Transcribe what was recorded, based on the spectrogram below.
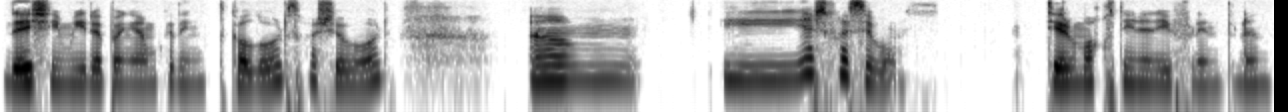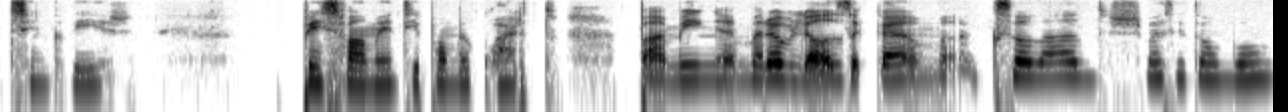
deixem-me ir apanhar um bocadinho de calor, se faz favor. Um, e acho que vai ser bom ter uma rotina diferente durante 5 dias. Principalmente ir para o meu quarto, para a minha maravilhosa cama. Que saudades, vai ser tão bom.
